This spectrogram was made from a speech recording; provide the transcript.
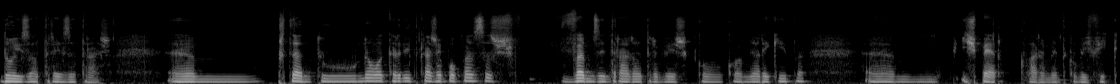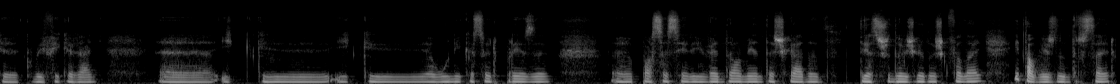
dois ou três atrás. Um, portanto, não acredito que haja poupanças. Vamos entrar outra vez com, com a melhor equipa um, e espero, claramente que o Benfica, que o Benfica ganhe uh, e, que, e que a única surpresa uh, possa ser eventualmente a chegada de, desses dois jogadores que falei e talvez de um terceiro.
